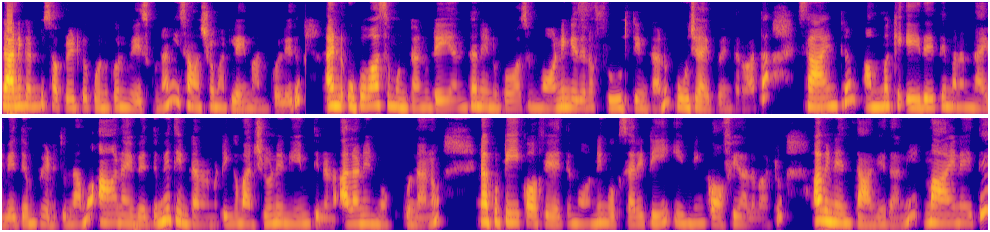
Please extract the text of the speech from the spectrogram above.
దానికంటూ సపరేట్గా కొనుక్కొని వేసుకున్నాను. ఈ సంవత్సరం అట్లా ఏం అనుకోలేదు. అండ్ ఉపవాసం ఉంటాను. డే అంతా నేను ఉపవాసం. మార్నింగ్ ఏదైనా ఫ్రూట్ తింటాను. పూజ అయిపోయిన తర్వాత సాయంత్రం అమ్మకి ఏదైతే మనం నైవేద్యం పెడుతున్నామో ఆ నైవేద్యమే తింటాను అనమాట ఇంకా మధ్యలో నేను ఏం తినను. అలా నేను మొక్కుకున్నాను. నాకు టీ కాఫీ అయితే మార్నింగ్ ఒకసారి టీ ఈవినింగ్ కాఫీ అలవాటు. అవి నేను తాగేదాన్ని. మా ఆయన అయితే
